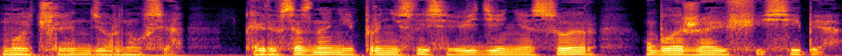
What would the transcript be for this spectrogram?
мой член дернулся, когда в сознании пронеслись видения Сойер, ублажающей себя.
